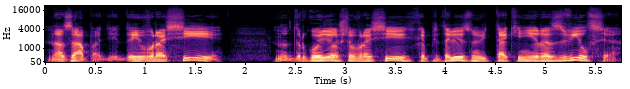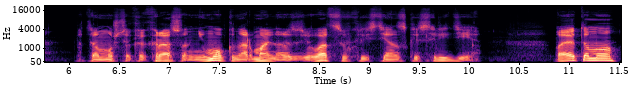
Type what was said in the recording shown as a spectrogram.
на Западе. Да и в России – но другое дело, что в России капитализм ведь так и не развился, потому что как раз он не мог нормально развиваться в христианской среде. Поэтому,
